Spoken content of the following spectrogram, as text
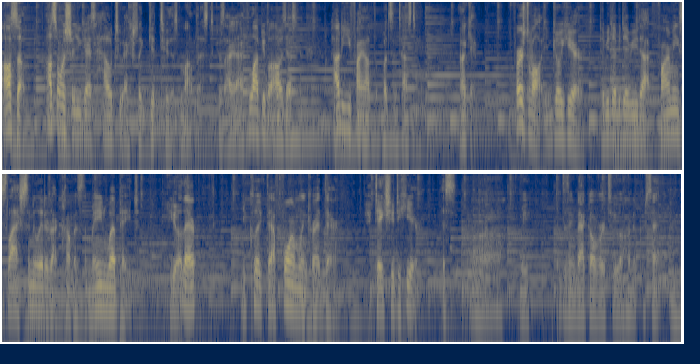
Also, I also want to show you guys how to actually get to this mod list because I, I have a lot of people always asking, how do you find out what's in testing? Okay, first of all, you go here, www.farming/simulator.com is the main web page. You go there, you click that forum link right there. It takes you to here. This, uh, let me put this thing back over to 100%.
